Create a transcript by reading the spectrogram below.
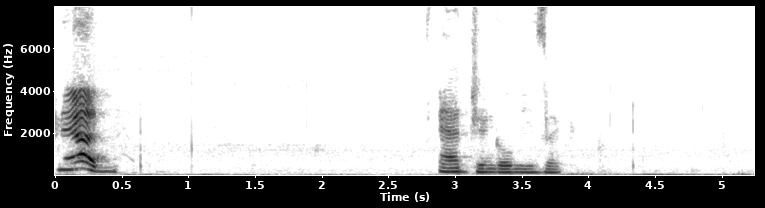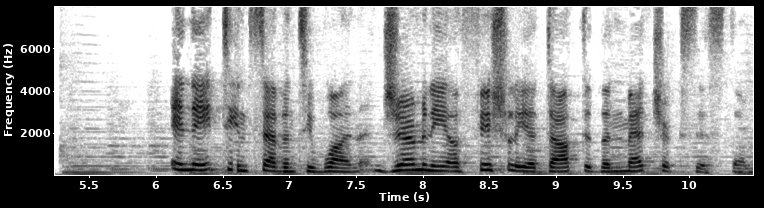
An ad. Ad jingle music. In 1871, Germany officially adopted the metric system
